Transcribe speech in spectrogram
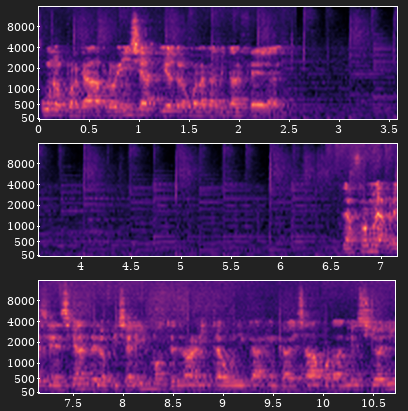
uno por cada provincia y otro por la capital federal. La fórmula presidencial del oficialismo tendrá una lista única encabezada por Daniel Scioli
